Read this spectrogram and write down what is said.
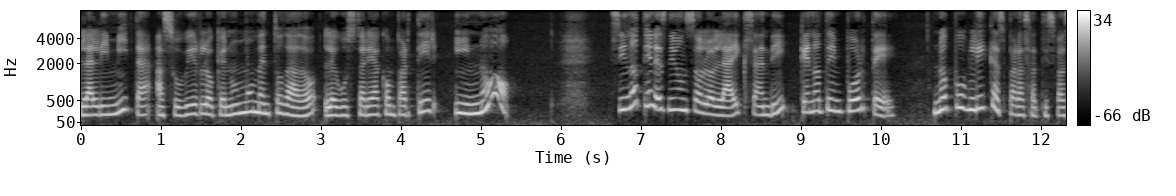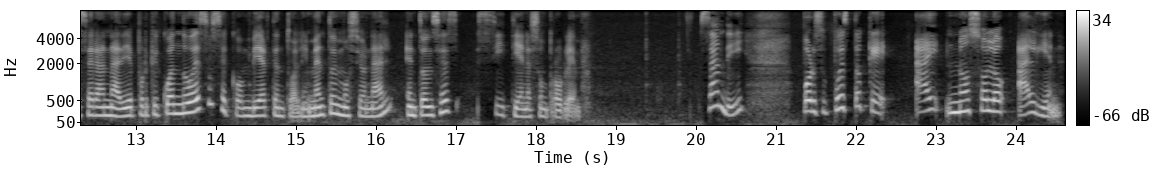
la limita a subir lo que en un momento dado le gustaría compartir. Y no. Si no tienes ni un solo like, Sandy, que no te importe. No publicas para satisfacer a nadie porque cuando eso se convierte en tu alimento emocional, entonces sí tienes un problema. Sandy, por supuesto que hay no solo alguien,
